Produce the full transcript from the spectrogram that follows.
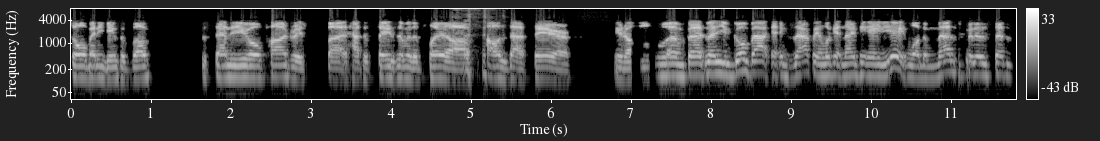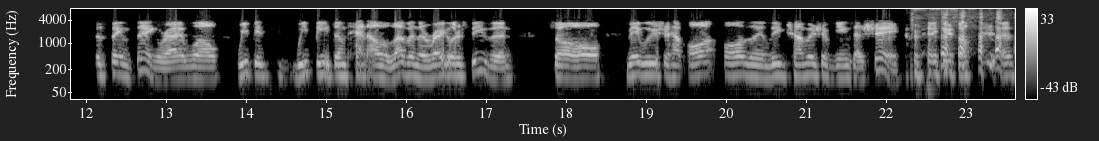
so many games above the San Diego Padres, but had to face them in the playoffs. How is that fair? You know, but when you go back exactly and look at 1988, well, the Mets could have said the same thing, right? Well, we beat we beat them 10 out of 11 in the regular season, so maybe we should have all all the league championship games at Shea. Right? you know? and,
